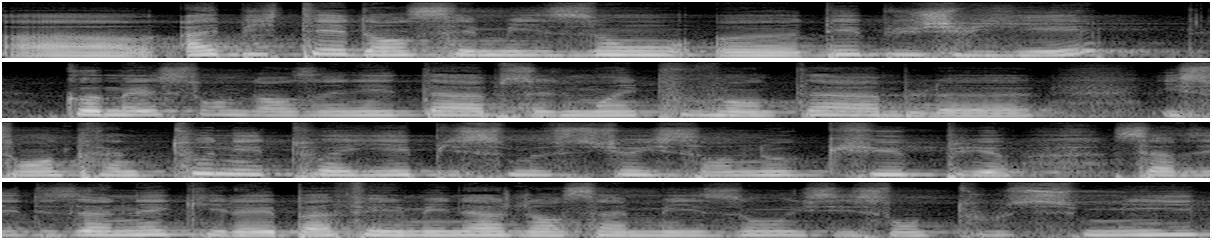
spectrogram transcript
à habiter dans ces maisons euh, début juillet. Comme elles sont dans un état absolument épouvantable, euh, ils sont en train de tout nettoyer. Puis ce monsieur, il s'en occupe. Ça faisait des années qu'il n'avait pas fait le ménage dans sa maison. Ils s'y sont tous mis.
